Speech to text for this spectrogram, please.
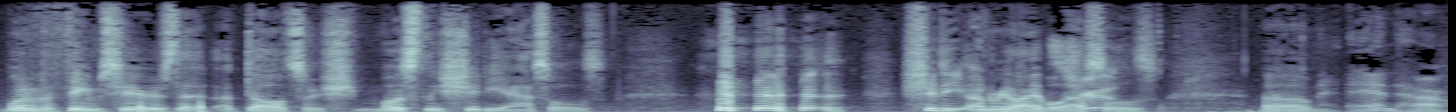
one of the themes here is that adults are sh- mostly shitty assholes, shitty, unreliable It's true. assholes. Um, And how?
